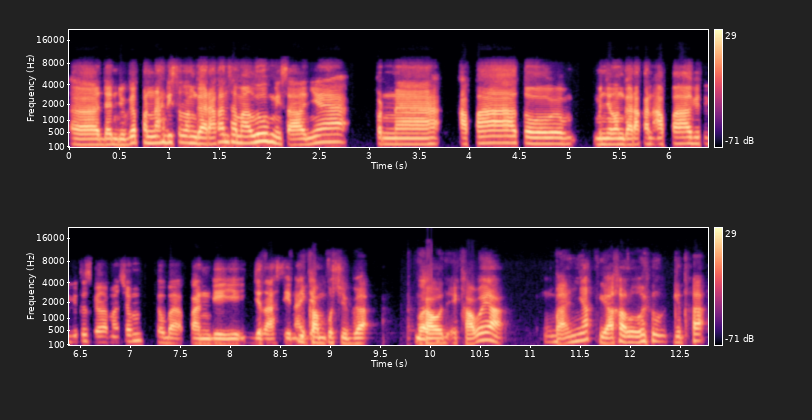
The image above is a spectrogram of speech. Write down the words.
uh, dan juga pernah diselenggarakan sama lu misalnya pernah apa atau menyelenggarakan apa gitu-gitu segala macam coba Pan dijelasin aja. Di kampus juga. Kalau di EKW ya banyak ya kalau kita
